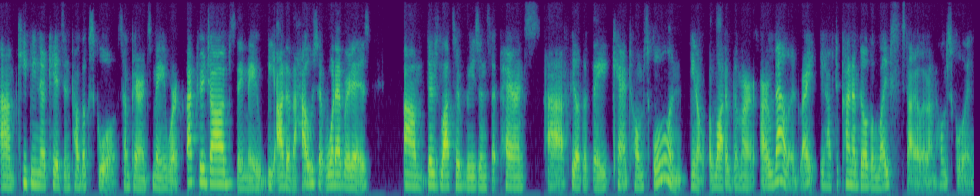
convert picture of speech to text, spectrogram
um, keeping their kids in public school. Some parents may work factory jobs, they may be out of the house, or whatever it is. Um, there's lots of reasons that parents uh, feel that they can't homeschool, and you know a lot of them are are valid, right? You have to kind of build a lifestyle around homeschooling.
